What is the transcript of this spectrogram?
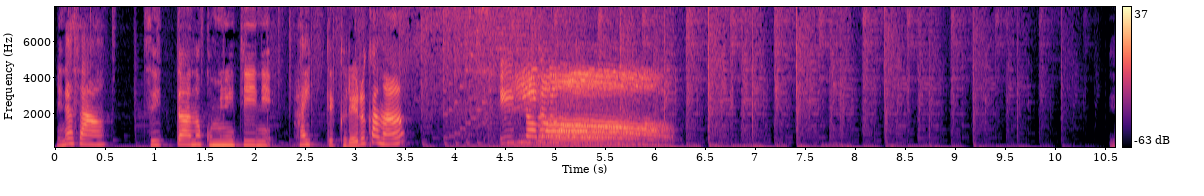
皆さん、ツイッターのコミュニティに入ってくれるかな？いいともえ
